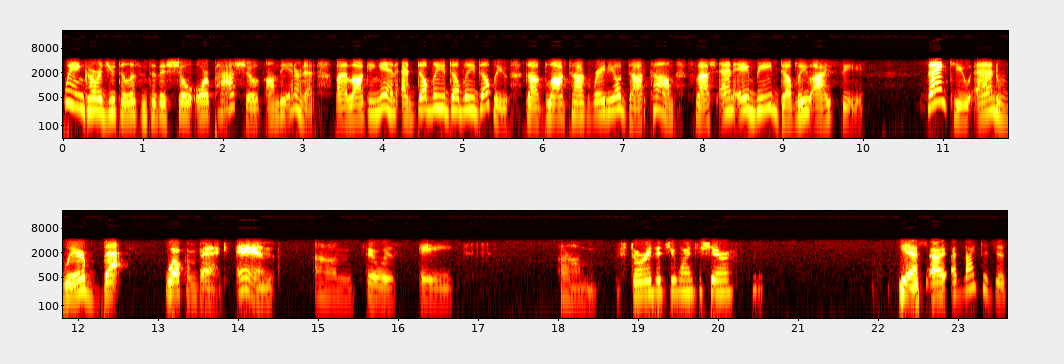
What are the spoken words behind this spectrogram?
We encourage you to listen to this show or past shows on the internet by logging in at www.blogtalkradio.com slash NABWIC. Thank you, and we're back. Welcome back. And um, there was a um, story that you wanted to share. Yes, I, I'd like to just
